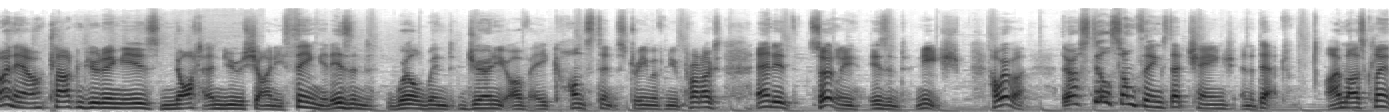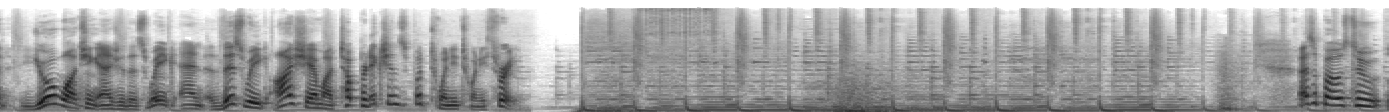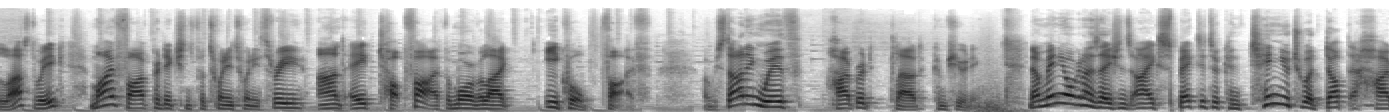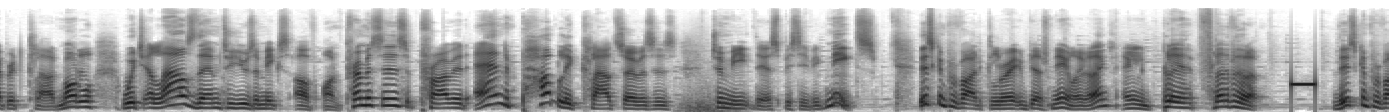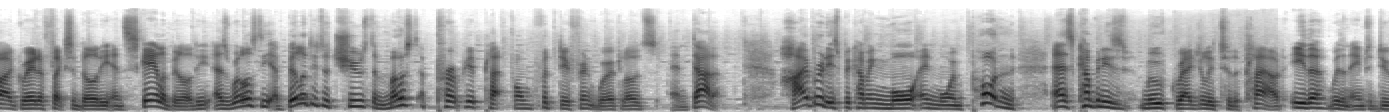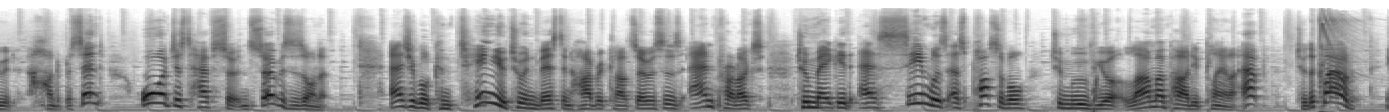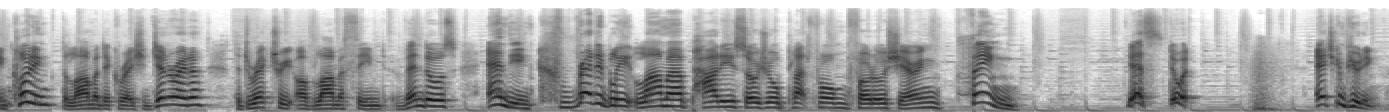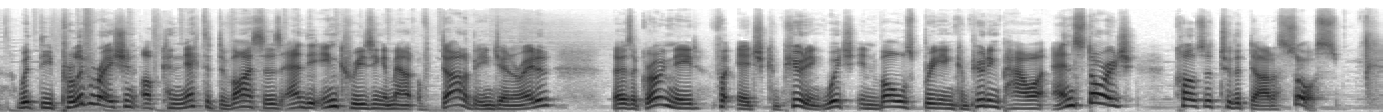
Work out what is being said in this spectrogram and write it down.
By now, cloud computing is not a new shiny thing. It isn't whirlwind journey of a constant stream of new products, and it certainly isn't niche. However, there are still some things that change and adapt. I'm Lars Klint, you're watching Azure This Week, and this week I share my top predictions for 2023. As opposed to last week, my five predictions for 2023 aren't a top five, but more of a like equal five. And we're starting with hybrid cloud computing. Now, many organizations are expected to continue to adopt a hybrid cloud model, which allows them to use a mix of on-premises, private, and public cloud services to meet their specific needs. This can provide great this can provide greater flexibility and scalability, as well as the ability to choose the most appropriate platform for different workloads and data. Hybrid is becoming more and more important as companies move gradually to the cloud, either with an aim to do it 100% or just have certain services on it. Azure will continue to invest in hybrid cloud services and products to make it as seamless as possible to move your Llama Party Planner app to the cloud including the Llama decoration generator, the directory of Llama themed vendors, and the incredibly Llama party social platform photo sharing thing. Yes, do it. Edge computing. With the proliferation of connected devices and the increasing amount of data being generated, there's a growing need for edge computing, which involves bringing computing power and storage closer to the data source.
